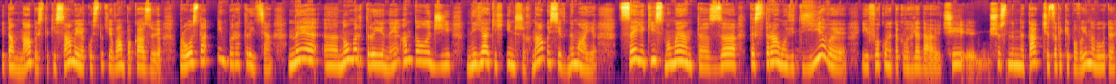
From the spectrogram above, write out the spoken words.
і там напис такий самий, як ось тут я вам показую. Просто імператриця. Не е, номер 3, не антологі, ніяких інших написів немає. Це якийсь момент з тестерами від Єви, і флакони так виглядають, чи е, щось не, так, чи це таки повинно бути.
